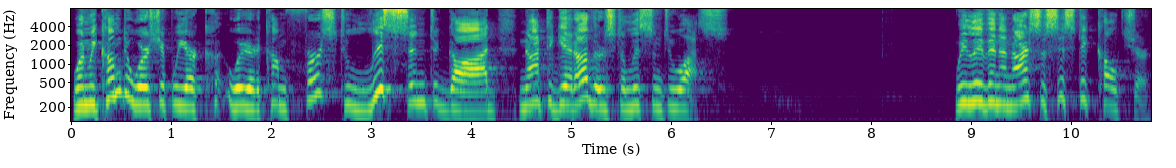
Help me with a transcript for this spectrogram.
When we come to worship, we are, we are to come first to listen to God, not to get others to listen to us. We live in a narcissistic culture.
